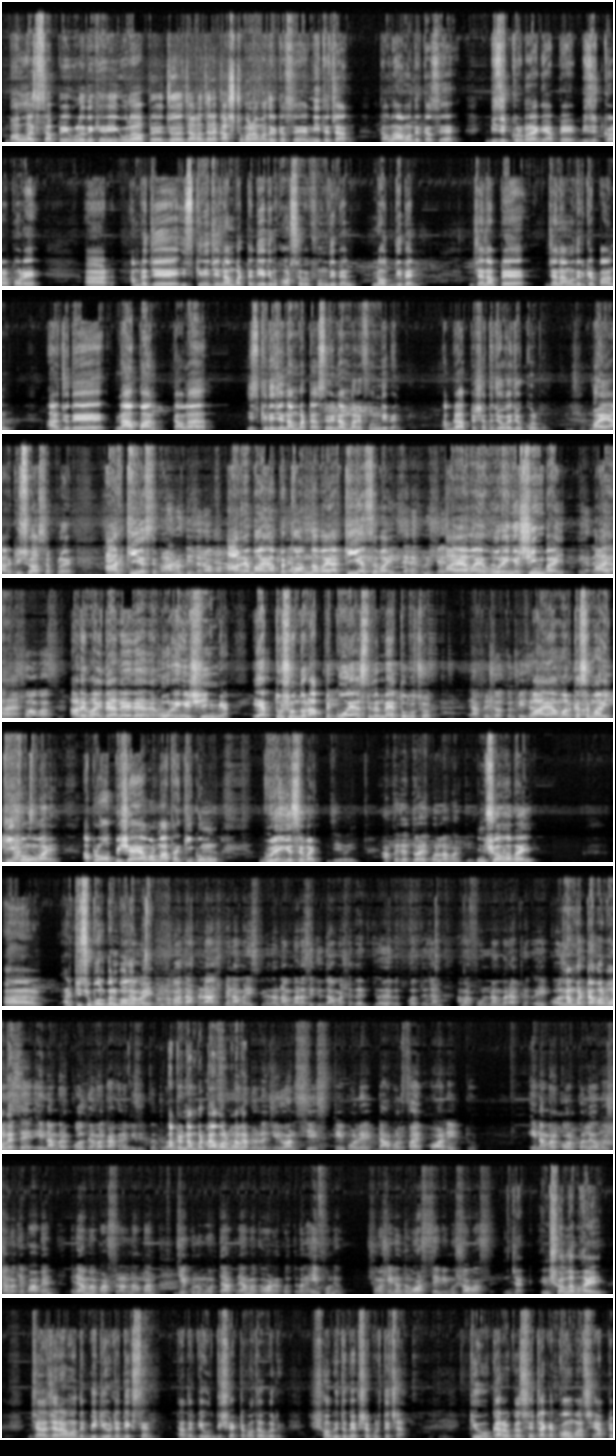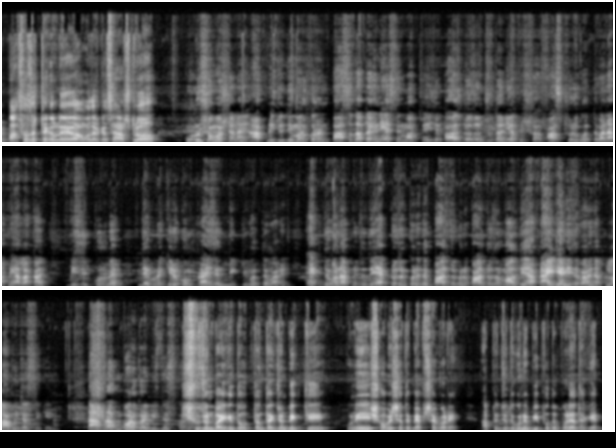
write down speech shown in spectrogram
ভালো লাগছে আপনি এগুলো দেখে। এগুলো আপনি যারা যারা কাস্টমার আমাদের কাছে নিতে চান তাহলে আমাদের কাছে ভিজিট করবেন আগে আপনি। ভিজিট করার পরে আর আমরা যে স্ক্রিনে যে নাম্বারটা দিয়ে দিব হোয়াটসঅ্যাপে ফোন দিবেন নক দিবেন যেন আপনি যেন আমাদেরকে পান। আর যদি না পান তাহলে স্ক্রিনে যে নাম্বারটা আছে ওই নাম্বারে ফোন দিবেন। আমরা আপনার সাথে যোগাযোগ করব। ভাই আর কিছু আছে আপনার? আর কি আছে ভাই? আরও ভাই আপনি কম না ভাই আর কি আছে ভাই? আয়া ভাই হরিং এর সিং ভাই আয় হ্যাঁ। আরে ভাই দেন এই দেন হরিং এর সিং মিয়া। এত সুন্দর আপনি কই আসছিলেন ভাই এত বছর? ভাই আমার কাছে মারি কি কমু ভাই? আপনার অফিসে আমার মাথা কি কমু? ঘুরেই গেছে ভাই। জি ভাই আপনাদের দোয়াই করলাম আর কি। ইনশাল্লাহ ভাই। আর আর কিছু বলবেন বলেন ভাই। ধন্যবাদ। আপনারা আসবেন আমার স্ক্রিনে দেওয়া নাম্বার আছে যদি আমার সাথে যোগাযোগ করতে চান আমার ফোন নাম্বারে আপনি এই কল নাম্বারটা আবার বলেন। এই নাম্বারে কল দিয়ে আমার কারখানায় ভিজিট করতে পারবেন। আপনার নাম্বারটা আবার বলেন। নাম্বারটা হলো zero one six triple eight double five one eight two এই নাম্বারে কল করলে অবশ্যই আমাকে পাবেন। এটা আমার পার্সোনাল নাম্বার যে কোনো মুহূর্তে আপনি আমাকে অর্ডার করতে পারেন এই ফোনেও সমস্যা এটা তো হোয়াটসঅ্যাপ ইমো সব আছে। যাক ইনশাল্লাহ ভাই যারা যারা আমাদের ভিডিওটা দেখছেন তাদেরকে উদ্দেশ্যে একটা কথা বলি সবই তো ব্যবসা করতে চান। কেউ কারও কাছে টাকা কম আছে। আপনি পাঁচ হাজার টাকা লয়ে আমাদের কাছে আসলো। কোনো সমস্যা নাই। আপনি যদি মনে করেন পাঁচ হাজার টাকা নিয়ে আসেন মাত্র এই যে পাঁচ ডজন জুতা নিয়ে আপনি ফার্স্ট শুরু করতে পারেন আপনি এলাকায় ভিজিট করবেন দেখবেন কীরকম প্রাইসে বিক্রি করতে পারেন। এক দোকানে আপনি যদি এক ডজন করে দেন পাঁচ দোকানে পাঁচ ডজন মাল দিয়ে আপনি আইডিয়া নিতে পারেন যে আপনার লাভ হইতেছে কিনা। তারপর আপনি বড় করে বিজনেস করেন। সুজন ভাই কিন্তু অত্যন্ত একজন ব্যক্তি। উনি সবের সাথে ব্যবসা করে। আপনি যদি কোনো বিপদে পড়ে থাকেন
